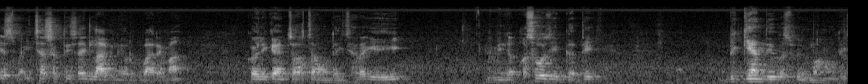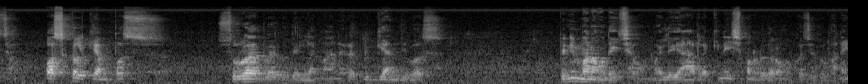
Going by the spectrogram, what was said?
यसमा इच्छा शक्तिसहित लाग्नेहरूको बारेमा कहिलेकाहीँ चर्चा हुँदैछ र यही हामीले असोज एक गते विज्ञान दिवस पनि मनाउँदैछौँ। अस्कल क्याम्पस सुरुवात भएको दिनलाई मानेर विज्ञान दिवस पनि मनाउँदैछौँ। मैले यहाँहरूलाई किन स्मरण गराउन खोजेको भने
